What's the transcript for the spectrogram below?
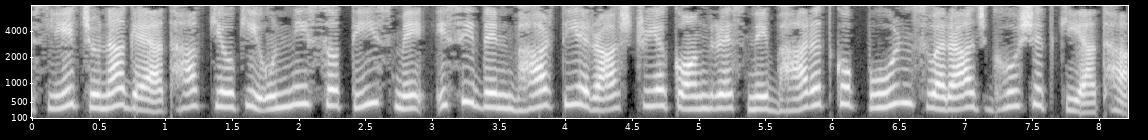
इसलिए चुना गया था क्योंकि 1930 में इसी दिन भारतीय राष्ट्रीय कांग्रेस ने भारत को पूर्ण स्वराज घोषित किया था।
